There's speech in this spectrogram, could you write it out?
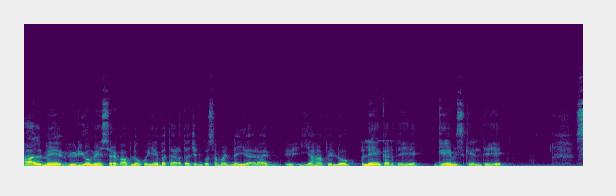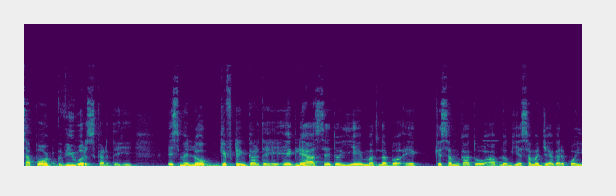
आल में वीडियो में सिर्फ़ आप लोगों को ये बता रहा था, जिनको समझ नहीं आ रहा है, यहाँ पे लोग प्ले करते हैं गेम्स खेलते हैं सपोर्ट व्यूअर्स करते हैं। इसमें लोग गिफ्टिंग करते हैं। एक लिहाज से तो ये मतलब एक किस्म का तो आप लोग ये समझिए, अगर कोई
